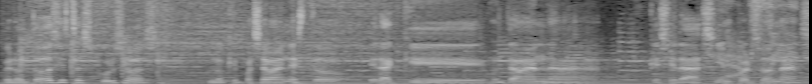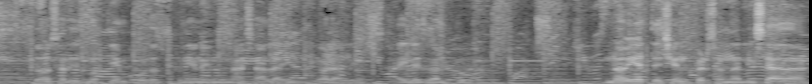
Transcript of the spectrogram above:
Pero todos estos cursos, lo que pasaba en esto era que juntaban a, ¿qué será?, 100 personas, todos al mismo tiempo, los ponían en una sala y órale, ahí les va el curso. No había atención personalizada,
